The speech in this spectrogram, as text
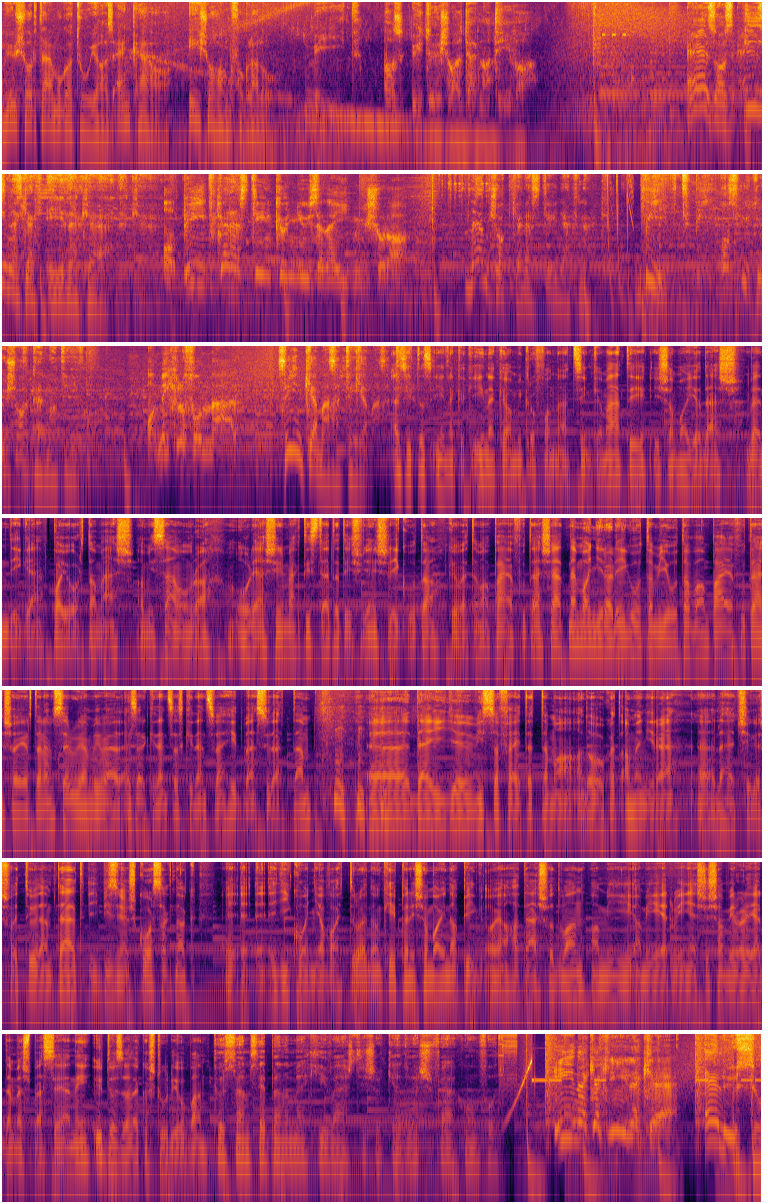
műsor támogatója az NKA és a hangfoglaló. Beat, az ütős alternatíva. Ez az énekek éneke. A Beat keresztény könnyű zenei műsora. Nem csak keresztényeknek. Beat, az ütős alternatíva. A mikrofonnál Cinke Máté. Ez itt az Énekek Éneke, a mikrofonnál Cinke Máté, és a mai adás vendége Pajor Tamás, ami számomra óriási megtiszteltetés, ugyanis régóta követem a pályafutását. Nem annyira régóta, mióta van pályafutása értelemszerűen, mivel 1997-ben születtem, de így visszafejtettem a, a dolgokat, amennyire lehetséges vagy tőlem telt. Egy bizonyos korszaknak egy, egy ikonja vagy tulajdonképpen, és a mai napig olyan hatásod van, ami, ami érvényes, és amiről érdemes beszélni. Üdvözöllek a stúdióban! Köszönöm szépen a meghívást és a kedves felkonfot. Énekek éneke! Előszó!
